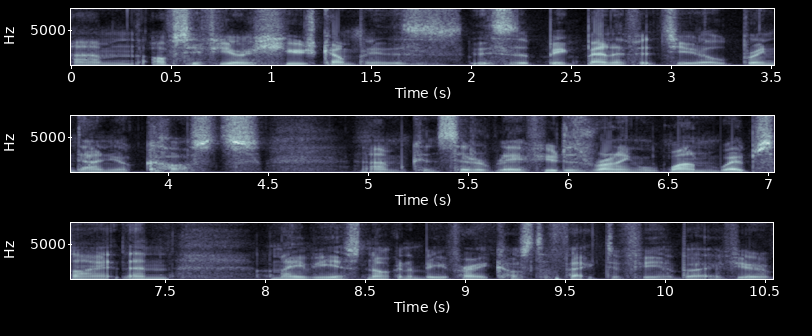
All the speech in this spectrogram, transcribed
Um, obviously, if you're a huge company, this is this is a big benefit to you. It'll bring down your costs um, considerably. If you're just running one website, then maybe it's not going to be very cost effective for you. But if you're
